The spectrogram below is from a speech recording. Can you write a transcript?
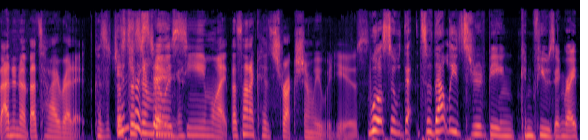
I don't know. That's how I read it because it just doesn't really seem like that's not a construction we would use. Well, so that so that leads to it being confusing, right?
